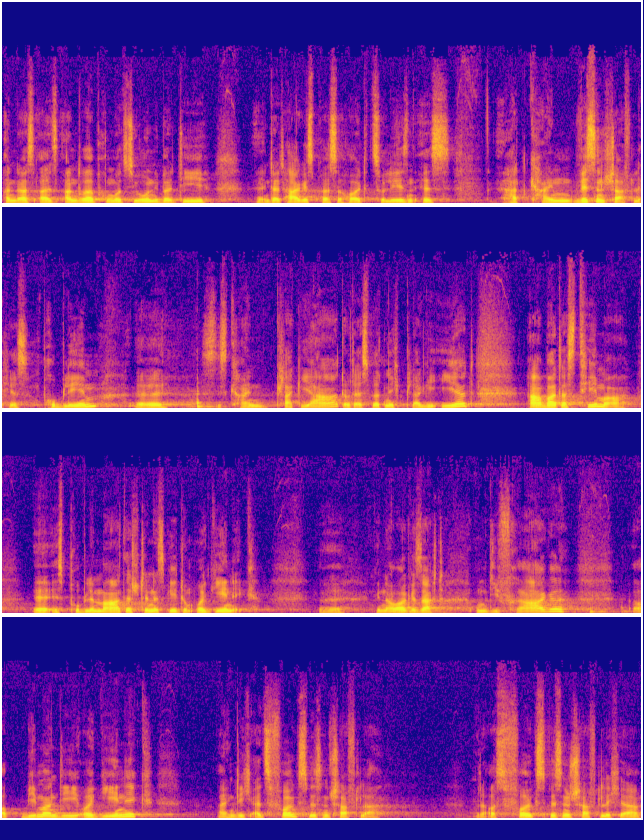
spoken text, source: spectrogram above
anders als andere Promotionen, über die äh, in der Tagespresse heute zu lesen ist, hat kein wissenschaftliches Problem. Äh, es ist kein Plagiat oder es wird nicht plagiiert, aber das Thema ist problematisch, denn es geht um Eugenik. Genauer gesagt um die Frage, wie man die Eugenik eigentlich als Volkswissenschaftler oder aus volkswissenschaftlicher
